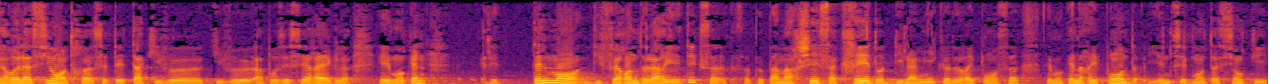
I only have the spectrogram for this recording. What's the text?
la relation entre cet État qui veut, qui veut imposer ses règles et Moken, elle est tellement différente de la réalité que ça ne peut pas marcher, ça crée d'autres dynamiques de réponse. Les Moken répondent, il y a une segmentation qui,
